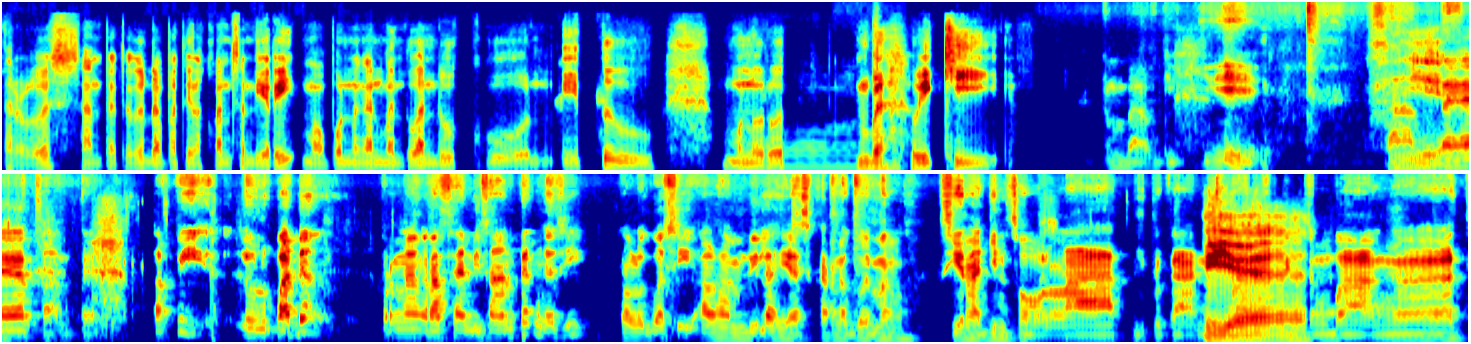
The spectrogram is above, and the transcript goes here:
Terus, santet itu dapat dilakukan sendiri maupun dengan bantuan dukun. Itu menurut Oh, Mbah Wiki. Mbak Gigi. Iya. Santet, santet. Tapi lu, lu pada pernah ngerasain disantet nggak sih? Kalau gue sih alhamdulillah ya, karena gue emang si rajin sholat gitu kan. Iya. Kenceng banget.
